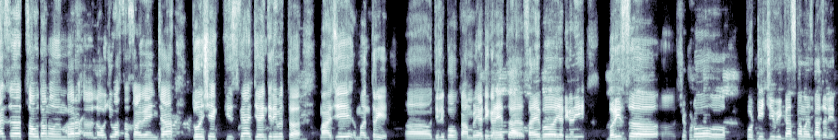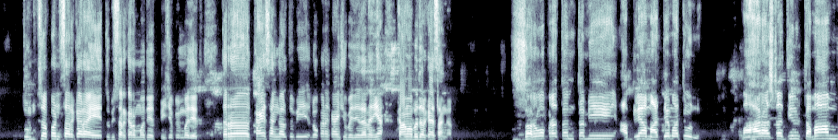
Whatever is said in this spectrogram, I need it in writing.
आज चौदा नोव्हेंबर लवजी वास्ता साळवे यांच्या दोनशे एकतीसव्या जयंतीनिमित्त माजी मंत्री दिलीप भाऊ कांबळे या ठिकाणी साहेब या ठिकाणी बरीच शेकडो कोटीची विकास कामं गाजलेत. तुमचं पण सरकार आहे तुम्ही सरकारमध्ये आहेत बीजेपी मध्ये आहेत. तर काय सांगाल तुम्ही? लोकांना काय शुभेच्छा देणार या कामाबद्दल काय सांगाल? सर्वप्रथम तर मी आपल्या माध्यमातून महाराष्ट्रातील तमाम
